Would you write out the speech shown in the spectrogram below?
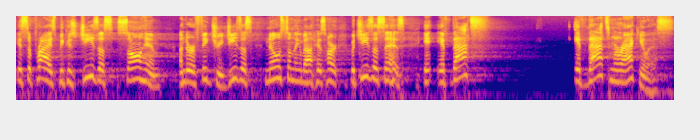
is surprised because Jesus saw him under a fig tree. Jesus knows something about his heart. But Jesus says, if that's if that's miraculous,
